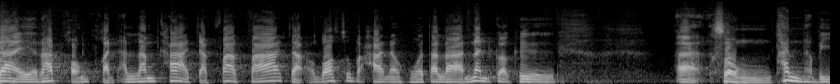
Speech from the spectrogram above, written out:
ได้รับของขวัญอันล้ำค่าจากฟากฟ้าจากอัลลอฮฺสุบฮานะฮูวตาลา นั่นก็คือ ส่งท่านนาบี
